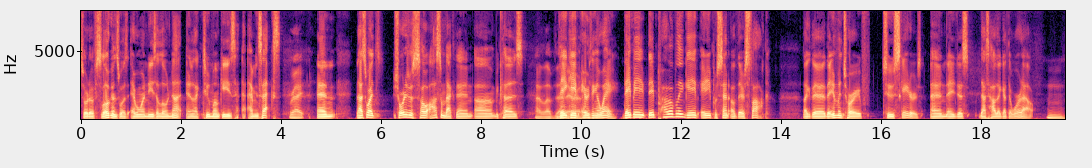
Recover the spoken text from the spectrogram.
sort of slogans was "Everyone needs a little nut," and like two monkeys having sex. Right. And that's why Shorty's was so awesome back then um, because I love that. they gave everything away. They ba- they probably gave eighty percent of their stock, like the the inventory f- to skaters, and they just that's how they got the word out. You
